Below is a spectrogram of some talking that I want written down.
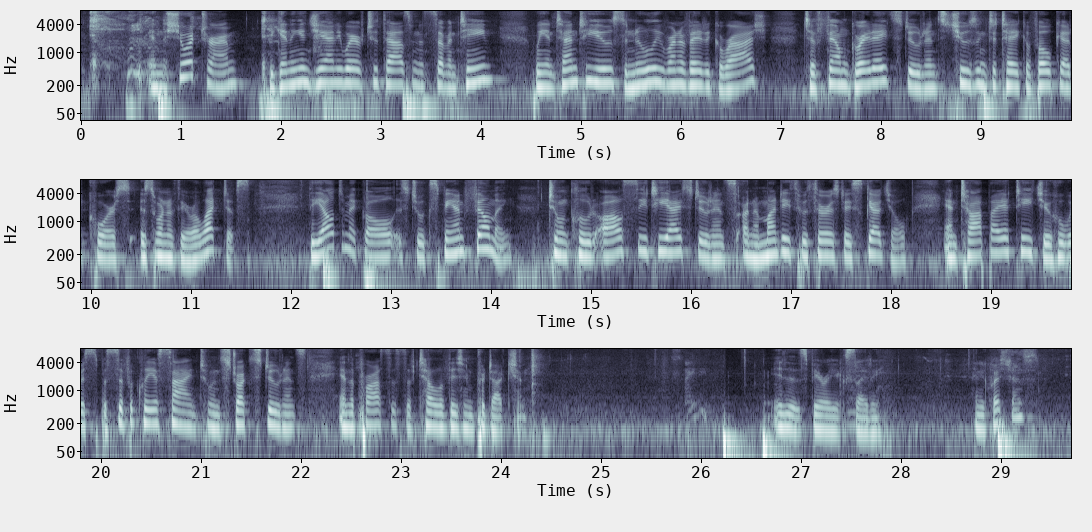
In the short term, beginning in January of 2017, we intend to use the newly renovated garage to film grade 8 students choosing to take a voc ed course as one of their electives. The ultimate goal is to expand filming to include all CTI students on a Monday through Thursday schedule and taught by a teacher who was specifically assigned to instruct students in the process of television production. It is very exciting. Any questions?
